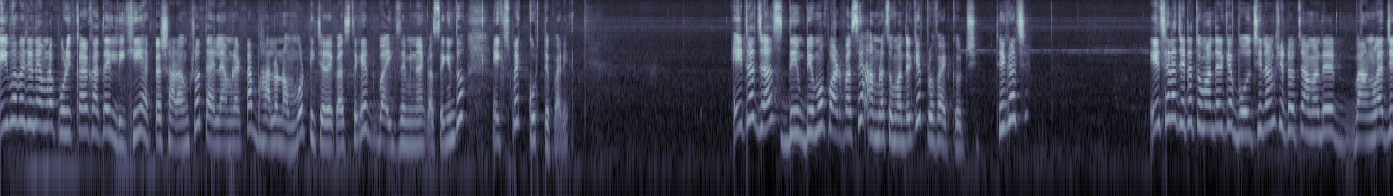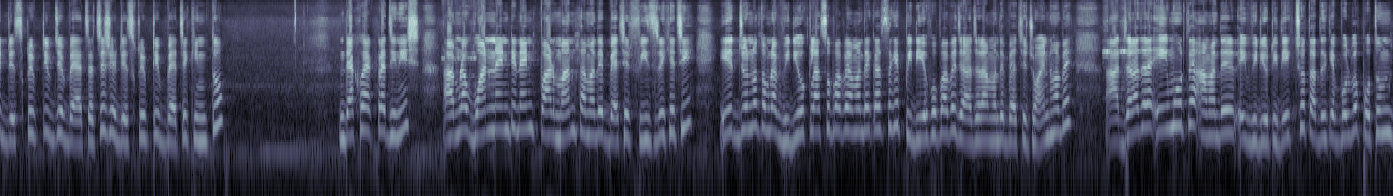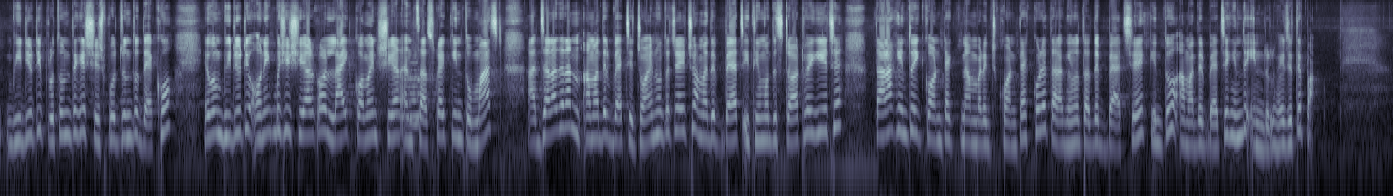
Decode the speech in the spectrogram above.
এইভাবে যদি আমরা পরীক্ষার খাতায় লিখি একটা সারাংশ, তাহলে আমরা একটা ভালো নম্বর টিচারের কাছ থেকে বা এক্সামিনার কাছ থেকে কিন্তু এক্সপেক্ট করতে পারি। এটা জাস্ট ডেমো পারপাসে আমরা তোমাদেরকে প্রোভাইড করছি, ঠিক আছে? এছাড়া যেটা তোমাদেরকে বলছিলাম, সেটা হচ্ছে আমাদের বাংলার যে ডেসক্রিপটিভ যে ব্যাচ আছে, সেই ডেসক্রিপটিভ ব্যাচে কিন্তু দেখো একটা জিনিস, আমরা one ninety nine per month আমাদের ব্যাচের ফিজ রেখেছি। এর জন্য তোমরা ভিডিও ক্লাসও পাবে আমাদের কাছ থেকে পিডিএফও পাবে, যারা যারা আমাদের ব্যাচে জয়েন হবে। আর যারা যারা এই মুহূর্তে আমাদের এই ভিডিওটি দেখছ, তাদেরকে বলব প্রথম ভিডিওটি প্রথম থেকে শেষ পর্যন্ত দেখো। এবং ভিডিওটি অনেক বেশি শেয়ার করো like comment share and subscribe কিন্তু মাস্ট আর যারা যারা আমাদের ব্যাচে জয়েন হতে চাইছো, আমাদের ব্যাচ ইতিমধ্যে স্টার্ট হয়ে গিয়েছে, তারা কিন্তু এই কন্ট্যাক্ট নাম্বারে কন্ট্যাক্ট করে, তারা কিন্তু তাদের ব্যাচে কিন্তু, আমাদের ব্যাচে কিন্তু এনরোল হয়ে যেতে পারো।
